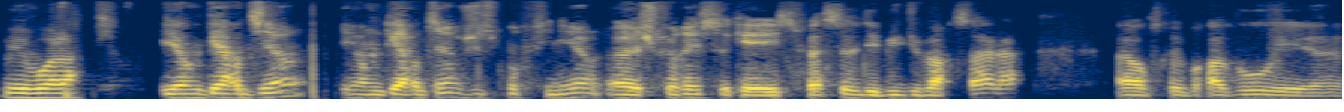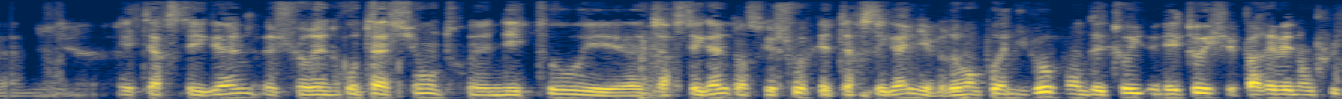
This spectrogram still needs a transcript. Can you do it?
mais voilà. Et en gardien, et en gardien, juste pour finir, je ferai ce qui se passé au début du Barça là, entre Bravo et, et Ter Stegen. Je ferai une rotation entre Neto et Ter Stegen parce que je trouve que Ter Stegen il est vraiment pas au niveau. Bon, Neto, Neto il fait pas rêver non plus.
